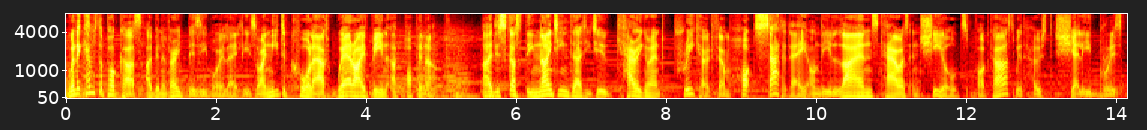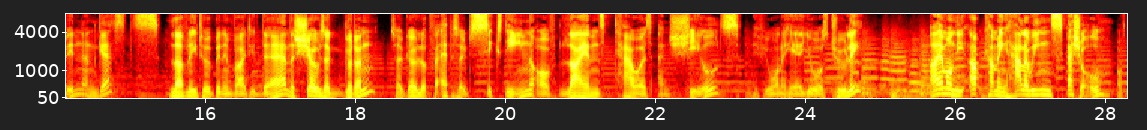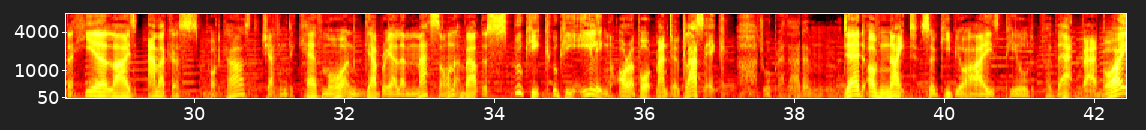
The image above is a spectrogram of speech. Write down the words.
When it comes to podcasts, I've been a very busy boy lately, so I need to call out where I've been a popping up. I discussed the 1932 Cary Grant pre-code film Hot Saturday on the Lions, Towers and Shields podcast with host Shelley Brisbane and guests. Lovely to have been invited there, and the show's a good un. So go look for episode 16 of Lions, Towers and Shields if you want to hear yours truly. I am on the upcoming Halloween special of the Here Lies Amicus podcast, chatting to Kev Moore and Gabriella Masson about the spooky, kooky, Ealing horror portmanteau classic. Ah, draw breath, Adam. Dead of Night, so keep your eyes peeled for that bad boy.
